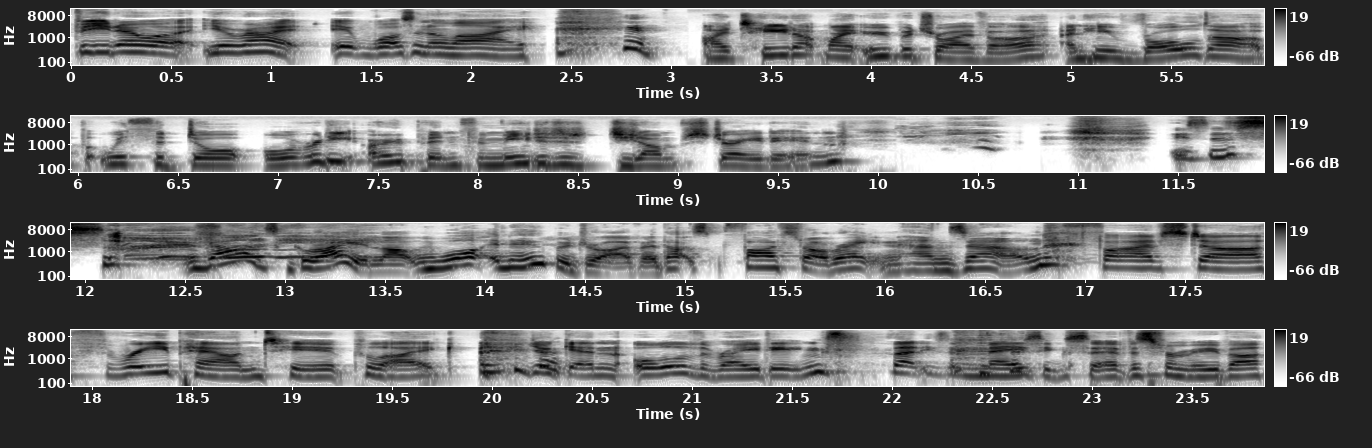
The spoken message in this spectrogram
But you know what? You're right. It wasn't a lie. I teed up my Uber driver and he rolled up with the door already open for me to just jump straight in. This is so That's great. Like, what an Uber driver. That's five star rating, hands down. five star, three pound tip. Like you're getting all of the ratings. That is amazing service from Uber.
